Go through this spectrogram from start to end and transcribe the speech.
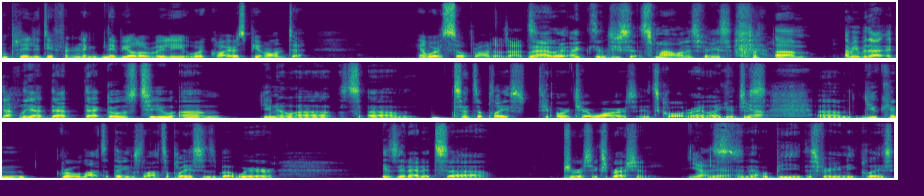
completely different. Ne- Nebbiolo really requires Piemonte, and we're so proud of that. I, I, I did you see a smile on his face? um, I mean, but that definitely that that that goes to um, you know uh, um, sense of place or terroirs. It's called right. Like it just um, you can grow lots of things, lots of places, but where is it at its uh, purest expression? Yes. Yeah, and that would be this very unique place.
